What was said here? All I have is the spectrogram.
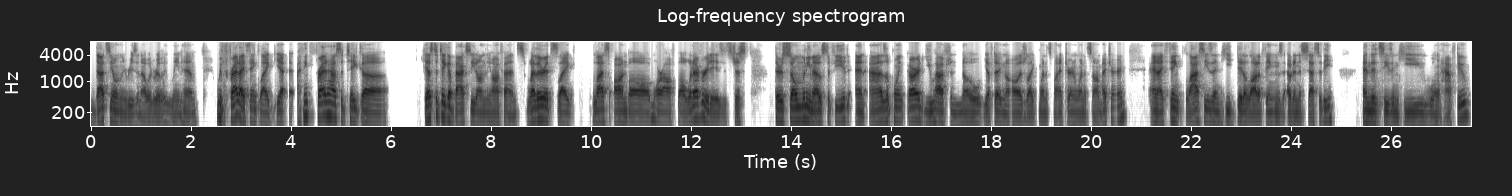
that's the only reason I would really lean him. With Fred, I think like yeah, I think Fred has to take a he has to take a backseat on the offense, whether it's like less on ball, more off ball, whatever it is. It's just there's so many mouths to feed and as a point guard you have to know you have to acknowledge like when it's my turn and when it's not my turn. And i think last season he did a lot of things out of necessity and this season he won't have to.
